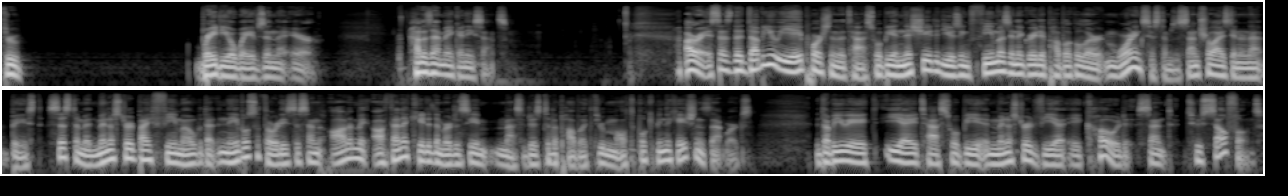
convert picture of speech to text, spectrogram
through radio waves in the air. How does that make any sense? All right, it says the WEA portion of the test will be initiated using FEMA's Integrated Public Alert and Warning Systems, a centralized internet based system administered by FEMA that enables authorities to send automa- authenticated emergency messages to the public through multiple communications networks. The WEA test will be administered via a code sent to cell phones.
